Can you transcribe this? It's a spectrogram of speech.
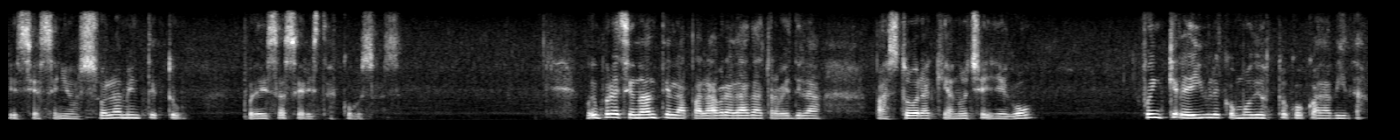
Y decía, Señor, solamente tú puedes hacer estas cosas. Fue impresionante la palabra dada a través de la pastora que anoche llegó. Fue increíble cómo Dios tocó cada vida.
